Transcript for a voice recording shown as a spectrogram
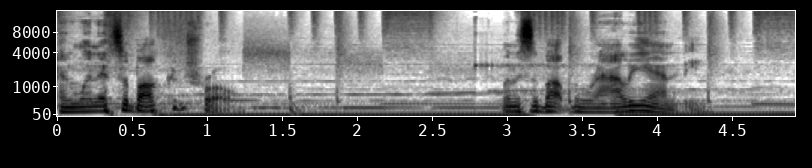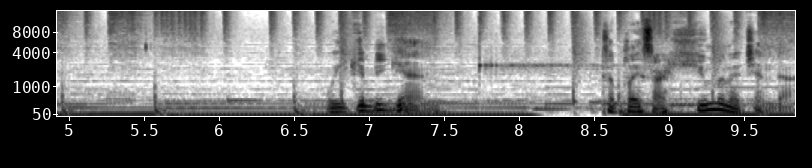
And when it's about control, when it's about morality, we can begin to place our human agenda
